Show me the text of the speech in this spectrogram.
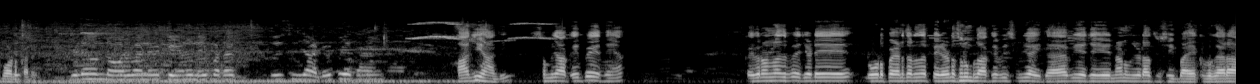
ਬੋਰਡ ਕਰ ਰਹੇ ਹਾਂ। ਜਿਹੜੇ ਹੁਣ ਨੌਜਵਾਨ ਨੇ ਕਈਆਂ ਨੂੰ ਨਹੀਂ ਪਤਾ ਤੁਸੀਂ ਸਮਝਾ ਕੇ ਭੇਜ ਦਿੰਦੇ ਹੋ? ਹਾਂਜੀ ਹਾਂਜੀ ਸਮਝਾ ਕੇ ਹੀ ਭੇਜਦੇ ਆ ਕਈ ਵਾਰ ਉਹਨਾਂ ਦੇ ਜਿਹੜੇ ਲੋੜ ਪੈਣ ਤੇ ਉਹਨਾਂ ਦੇ ਪੇਰੈਂਟਸ ਨੂੰ ਬੁਲਾ ਕੇ ਵੀ ਸਮਝਾਈਦਾ ਹੈ ਵੀ ਅਜੇ ਇਹਨਾਂ ਨੂੰ ਜਿਹੜਾ ਤੁਸੀਂ ਬਾਈਕ ਵਗੈਰਾ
